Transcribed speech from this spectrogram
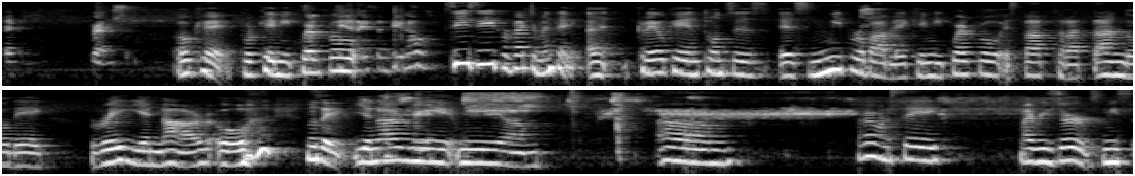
en sleep. Ok, porque mi cuerpo... ¿Tiene sentido? Sí, sí, perfectamente. Eh, creo que entonces es muy probable que mi cuerpo está tratando de rellenar o, no sé, llenar mi, mi, um, um, I want to say, my reserves, mis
